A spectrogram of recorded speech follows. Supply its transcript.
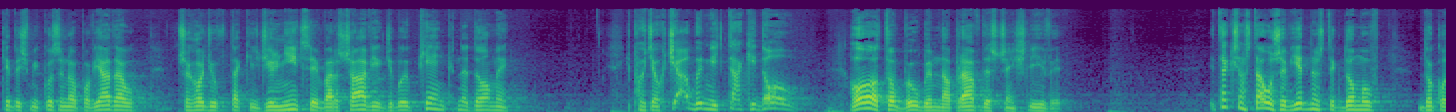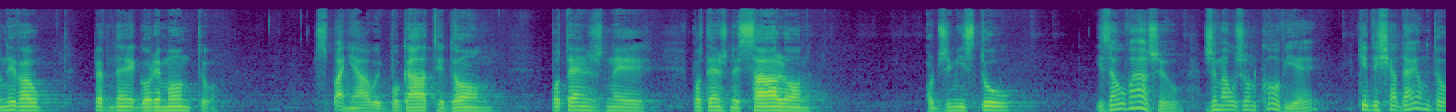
kiedyś mi kuzyn opowiadał, przechodził w takiej dzielnicy w Warszawie, gdzie były piękne domy. I powiedział: Chciałbym mieć taki dom. O, to byłbym naprawdę szczęśliwy. I tak się stało, że w jednym z tych domów dokonywał pewnego remontu. Wspaniały, bogaty dom, potężny, potężny salon, olbrzymi stół. I zauważył, że małżonkowie, kiedy siadają do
